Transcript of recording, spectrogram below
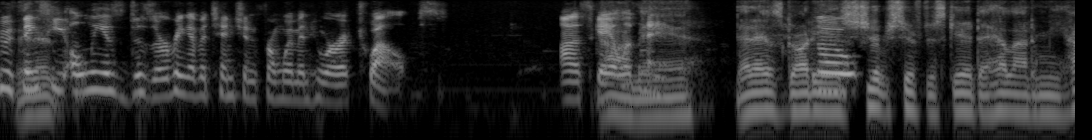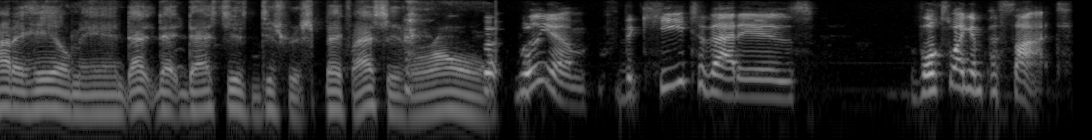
who Yeah, thinks that- he only is deserving of attention from women who are at twelves on a scale Nah, of ten. man. That ass guardian So- ship shifter scared the hell out of me. How the hell, man? That that that's just disrespectful. That's just wrong. But William, the key to that is Volkswagen Passat.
